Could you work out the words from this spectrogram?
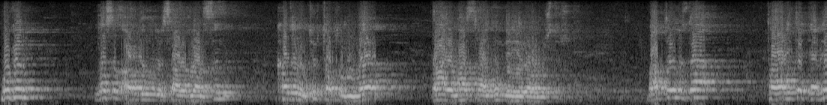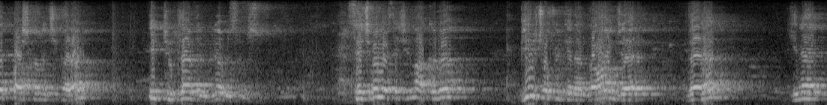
Bugün nasıl algılanırsa algılansın, kadının Türk toplumunda daima saygın bir yeri olmuştur. Baktığımızda tarihte devlet başkanı çıkaran ilk Türklerdir biliyor musunuz? Seçme ve seçilme hakkını birçok ülkeden daha önce veren yine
